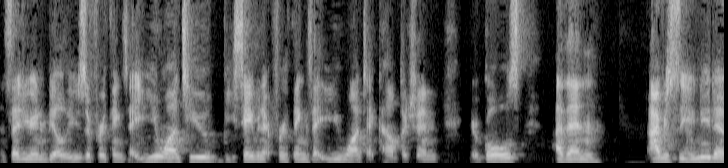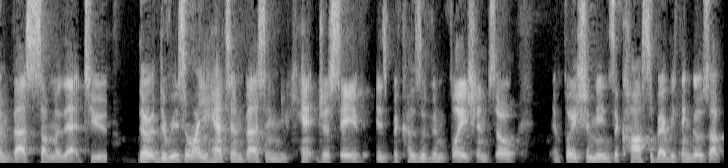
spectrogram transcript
Instead, you're going to be able to use it for things that you want to, be saving it for things that you want to accomplish in your goals. And then obviously you need to invest some of that too. The, the reason why you have to invest and you can't just save is because of inflation. So inflation means the cost of everything goes up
